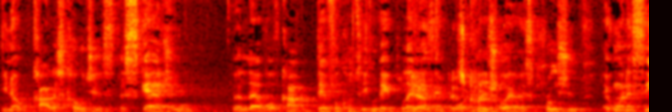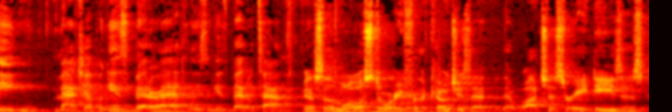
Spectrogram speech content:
you know, college coaches, the schedule. The level of com- difficulty who they play Yeah, is it's important as crucial. well. It's crucial. They want to see you match up against better athletes, against better talent. Yeah, so the moral story for the coaches that, that watch this or ADs is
